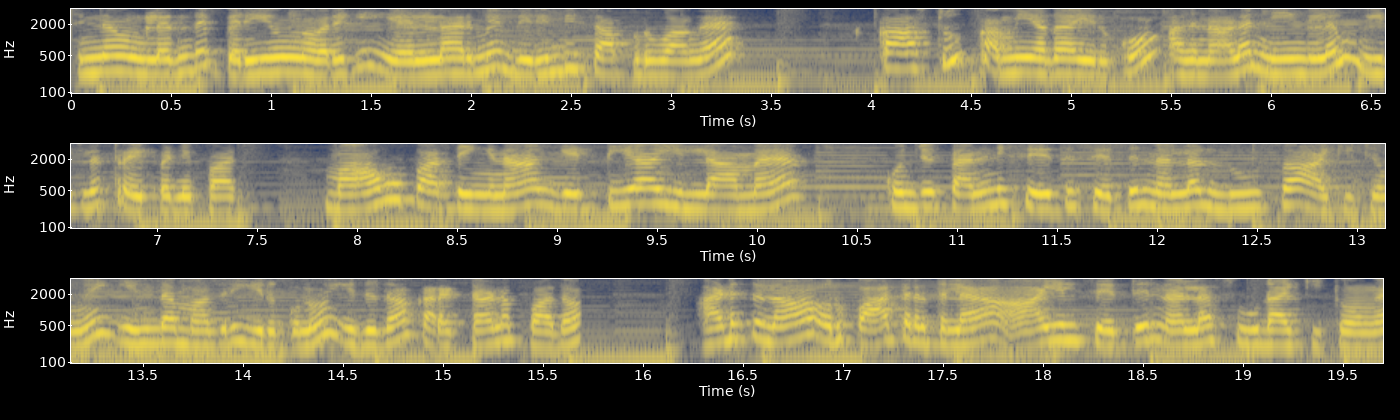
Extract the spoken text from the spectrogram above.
சின்னவங்கலேருந்து பெரியவங்க வரைக்கும் எல்லாருமே விரும்பி சாப்பிடுவாங்க. காஸ்ட்டும் கம்மியாக தான் இருக்கும். அதனால நீங்களும் வீட்டில் ட்ரை பண்ணி பாரு. மாவு பார்த்தீங்கன்னா கெட்டியாக இல்லாமல் கொஞ்சம் தண்ணி சேர்த்து சேர்த்து நல்லா லூஸாக ஆக்கிக்கோங்க. இந்த மாதிரி இருக்கணும். இதுதான் கரெக்டான பதம். அடுத்ததான் ஒரு பாத்திரத்தில் ஆயில் சேர்த்து நல்லா சூடாக்கிக்கோங்க.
